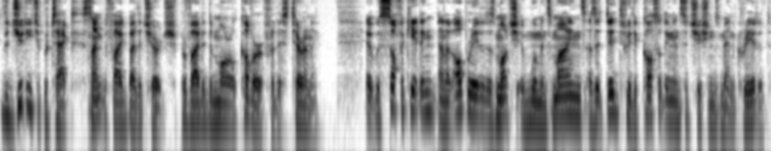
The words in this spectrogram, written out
The duty to protect, sanctified by the Church, provided the moral cover for this tyranny. It was suffocating and it operated as much in women's minds as it did through the cosseting institutions men created.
